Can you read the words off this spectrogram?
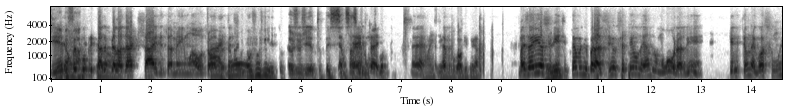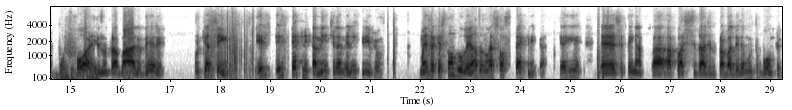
E ele é foi uma- publicado não. pela Dark Side também, uma outra Ah, obra. então desse. é o Junjito. É o. Esse É sensacional. isso aí. É, em ele cima, é não vou bom. conseguir pegar. Mas aí é o seguinte, em termos de Brasil, você tem o Leandro Moura ali, ele tem um negócio muito forte no trabalho dele, porque assim, ele, ele tecnicamente ele é, ele é incrível, mas a questão do Leandro não é só técnica, porque aí é, você tem a, a, a plasticidade do trabalho dele é muito bom, porque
